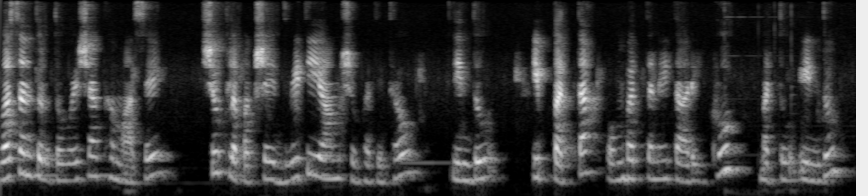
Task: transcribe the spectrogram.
ವಸಂತ ಋತು, ವೈಶಾಖ ಮಾಸೆ, ಶುಕ್ಲ ಪಕ್ಷೆ, ದ್ವಿತೀಯಾಂ ಶುಭ ತಿಥೌ. ಇಂದು ಇಪ್ಪತ್ತ ಒಂಬತ್ತನೇ ತಾರೀಕು ಮತ್ತು ಇಂದು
